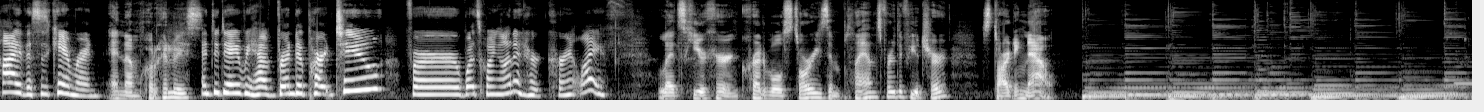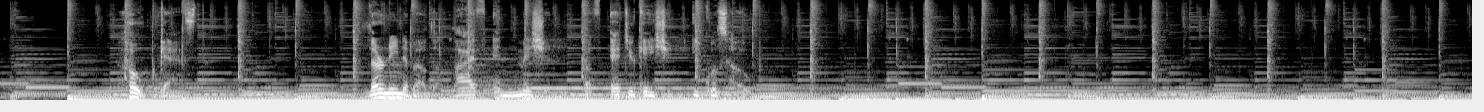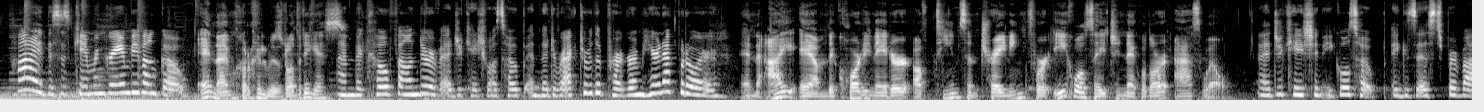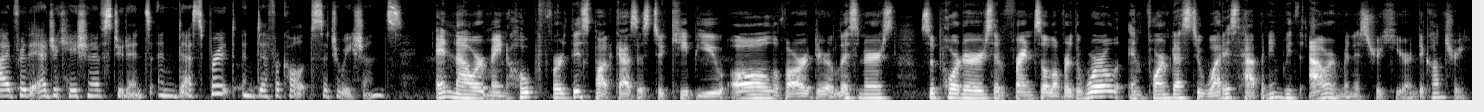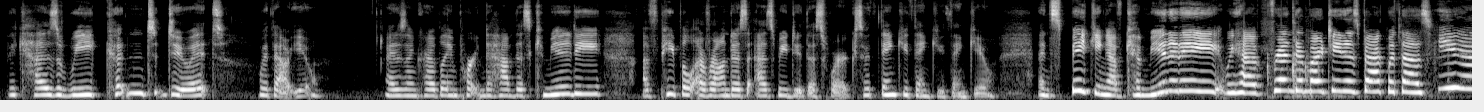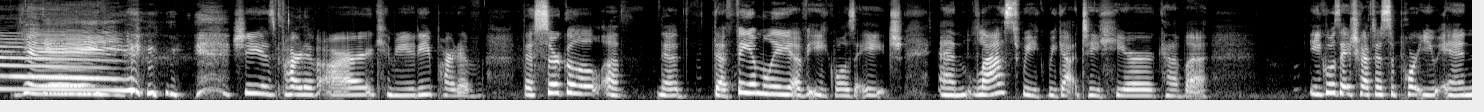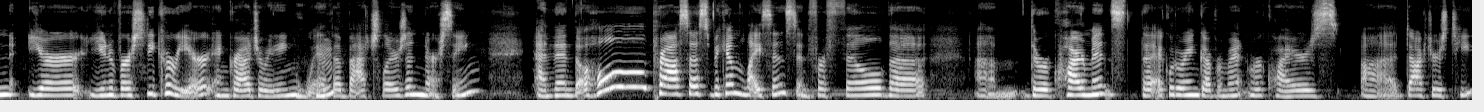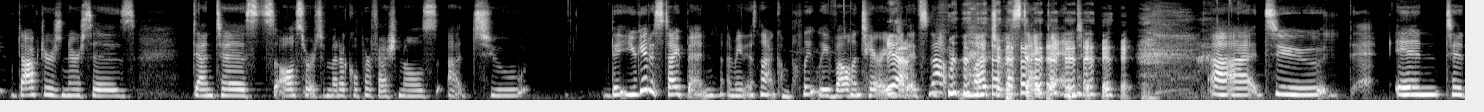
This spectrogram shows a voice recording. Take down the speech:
Hi, this is Cameron. And I'm Jorge Luis. And today we have Brenda part two for what's going on in her current life. Let's hear her incredible stories and plans for the future, starting now. Hopecast. Learning about the life and mission of education equals hope. Hi, this is Cameron Graham Vivanco. And I'm Jorge Luis Rodriguez. I'm the co founder of Education Equals Hope and the director of the program here in Ecuador. And I am the coordinator of teams and training for Equals H in Ecuador as well. Education Equals Hope exists to provide for the education of students in desperate and difficult situations. And now, our main hope for this podcast is to keep you, all of our dear listeners, supporters, and friends all over the world, informed as to what is happening with our ministry here in the country. Because we couldn't do it without you. It is incredibly important to have this community of people around us as we do this work. So thank you, thank you, thank you. And speaking of community, we have Brenda Martinez back with us. Yay! Yay! she is part of our community, part of the circle of the the family of equals H. And last week we got to hear kind of the Equals H got to support you in your university career and graduating mm-hmm. with a bachelor's in nursing. And then the whole process to become licensed and fulfill the um, the requirements the Ecuadorian government requires uh, doctors, te- doctors, nurses, dentists, all sorts of medical professionals uh, to that you get a stipend. I mean, it's not completely voluntary, yeah. but it's not much of a stipend. uh, to in to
